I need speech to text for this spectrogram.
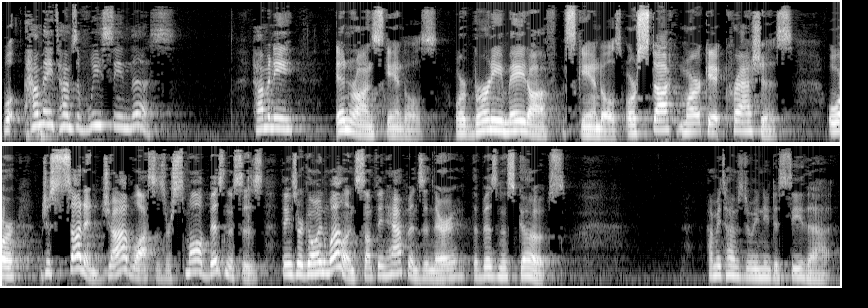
Well, how many times have we seen this? How many Enron scandals, or Bernie Madoff scandals, or stock market crashes, or just sudden job losses or small businesses. Things are going well and something happens and there the business goes. How many times do we need to see that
